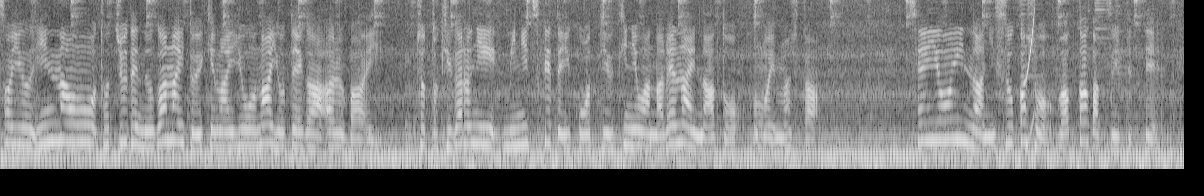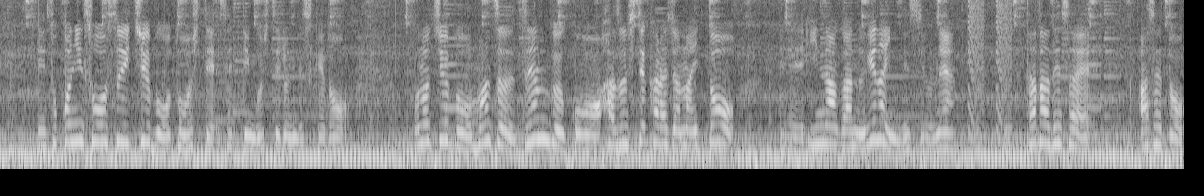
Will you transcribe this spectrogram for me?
そういうインナーを途中で脱がないといけないような予定がある場合ちょっと気軽に身につけていこうっていう気にはなれないなと思いました。専用インナーに数箇所輪っかがついててでそこに送水チューブを通してセッティングしてるんですけどこのチューブをまず全部こう外してからじゃないと、えー、インナーが脱げないんですよね。ただでさえ汗と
